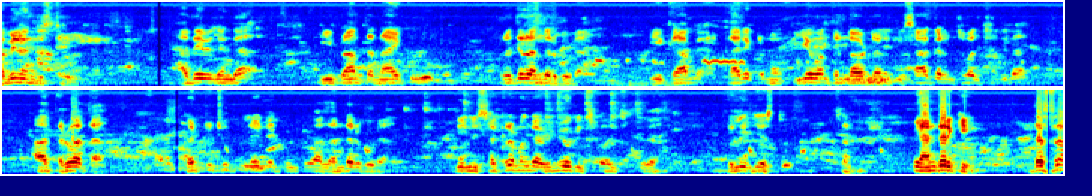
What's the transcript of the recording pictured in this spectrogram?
అభినందిస్తున్నాను. అదేవిధంగా ఈ ప్రాంత నాయకులు ప్రజలందరూ కూడా ఈ గ్రామ కార్యక్రమం విజయవంతం కావడానికి సహకరించవలసిందిగా ఆ తర్వాత కంటి చూపు లేనటువంటి వాళ్ళందరూ కూడా దీన్ని సక్రమంగా వినియోగించుకోవాల్సిందిగా తెలియజేస్తూ మీ అందరికీ దసరా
